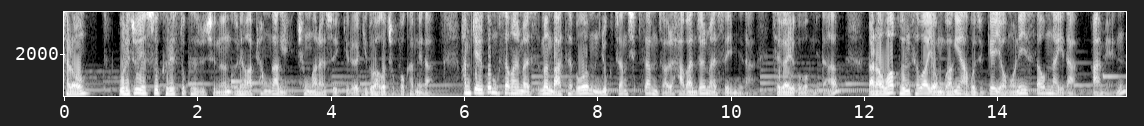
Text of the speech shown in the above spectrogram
샬롬. 우리 주 예수 그리스도께서 주시는 은혜와 평강이 충만할 수 있기를 기도하고 축복합니다. 함께 읽고 묵상할 말씀은 마태복음 6장 13절 하반절 말씀입니다. 제가 읽어봅니다. 나라와 권세와 영광이 아버지께 영원히 있사옵나이다. 아멘.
